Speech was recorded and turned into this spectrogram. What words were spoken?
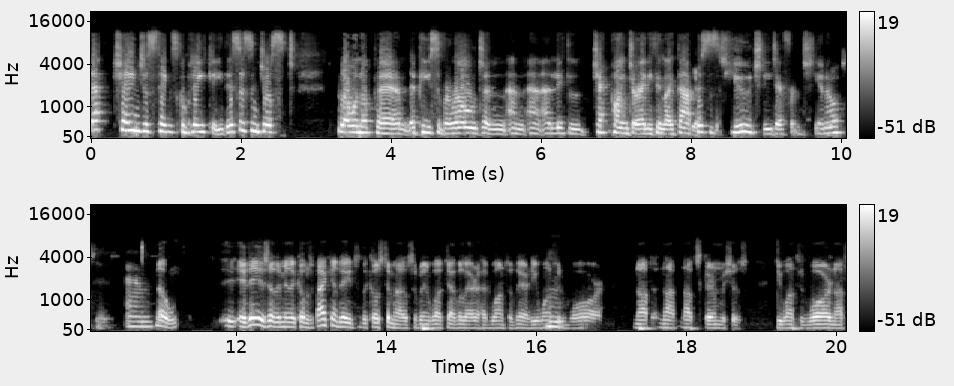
that changes things completely. This isn't just blowing up a, a piece of a road and, and, and, a little checkpoint or anything like that. This is hugely different, you know. Yes, yes. Um, no, it is. I mean, it comes back indeed to the custom house. I mean, what De Valera had wanted there. He wanted mm. war, not not not skirmishes. He wanted war, not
